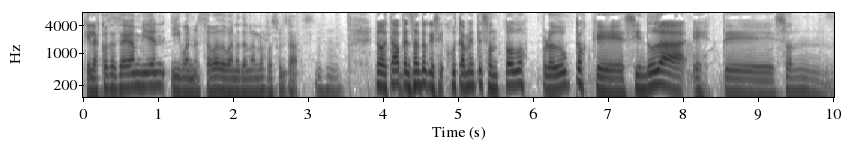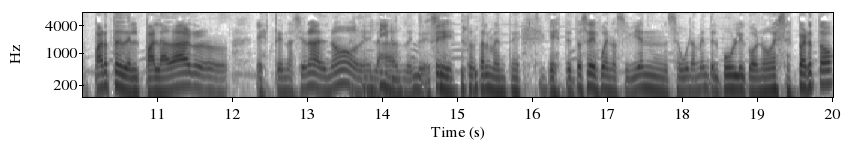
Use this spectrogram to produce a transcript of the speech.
que las cosas se hagan bien y bueno, el sábado van a tener los resultados. No, estaba pensando que justamente son todos productos que sin duda este, son parte del paladar este nacional, ¿no? De la- de- sí, totalmente. Este, entonces, bueno, si bien seguramente el público no es experto,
